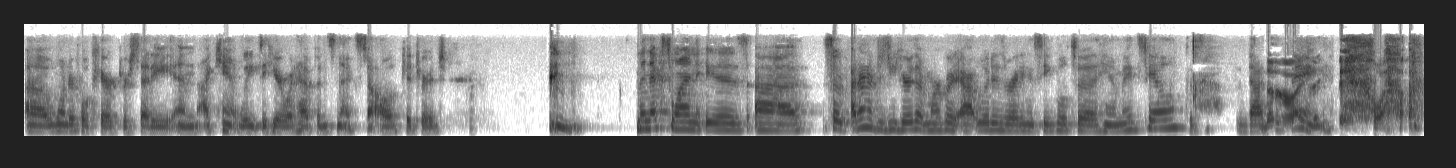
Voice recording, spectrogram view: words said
uh, wonderful character study, and I can't wait to hear what happens next to Olive Kitteridge. the next one is uh, so I don't know. Did you hear that Margaret Atwood is writing a sequel to *Handmaid's Tale*? That's no, the thing. I, wow.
